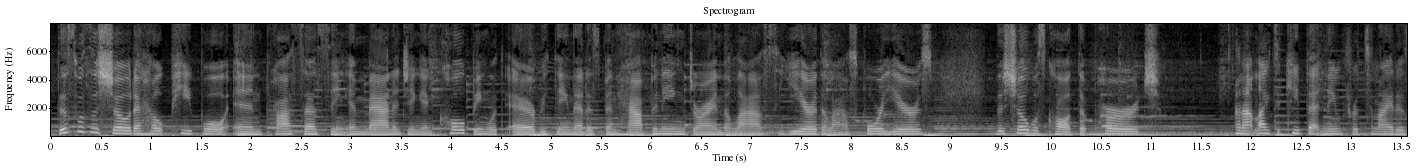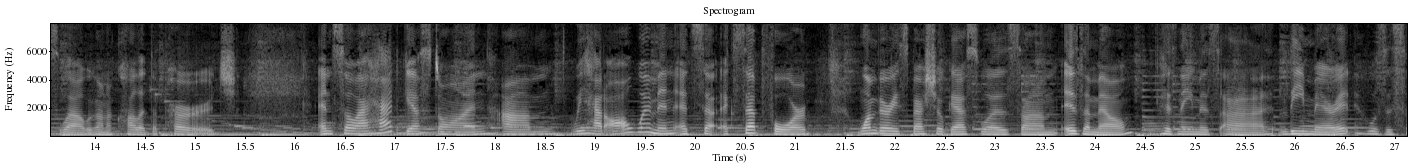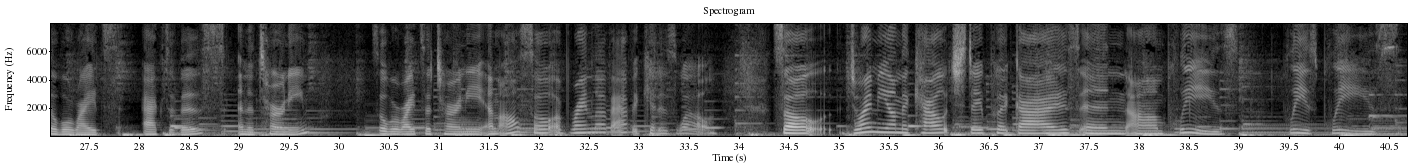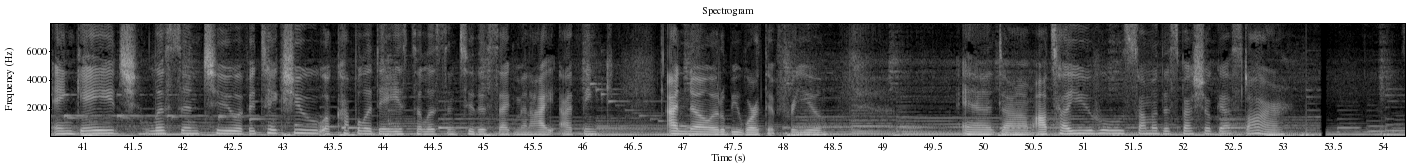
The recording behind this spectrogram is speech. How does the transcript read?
This was a show to help people in processing and managing and coping with everything that has been happening during the last year, the last four years. The show was called The Purge. And I'd like to keep that name for tonight as well. We're going to call it The Purge. And so I had guests on. Um, we had all women except, except for one very special guest was um. His name is uh, Lee Merritt, who's a civil rights activist, an attorney, civil rights attorney, and also a brain love advocate as well. So join me on the couch, stay put, guys, and um, please please, please engage, listen to. If it takes you a couple of days to listen to this segment, I, I think, I know it'll be worth it for you. And um, I'll tell you who some of the special guests are.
